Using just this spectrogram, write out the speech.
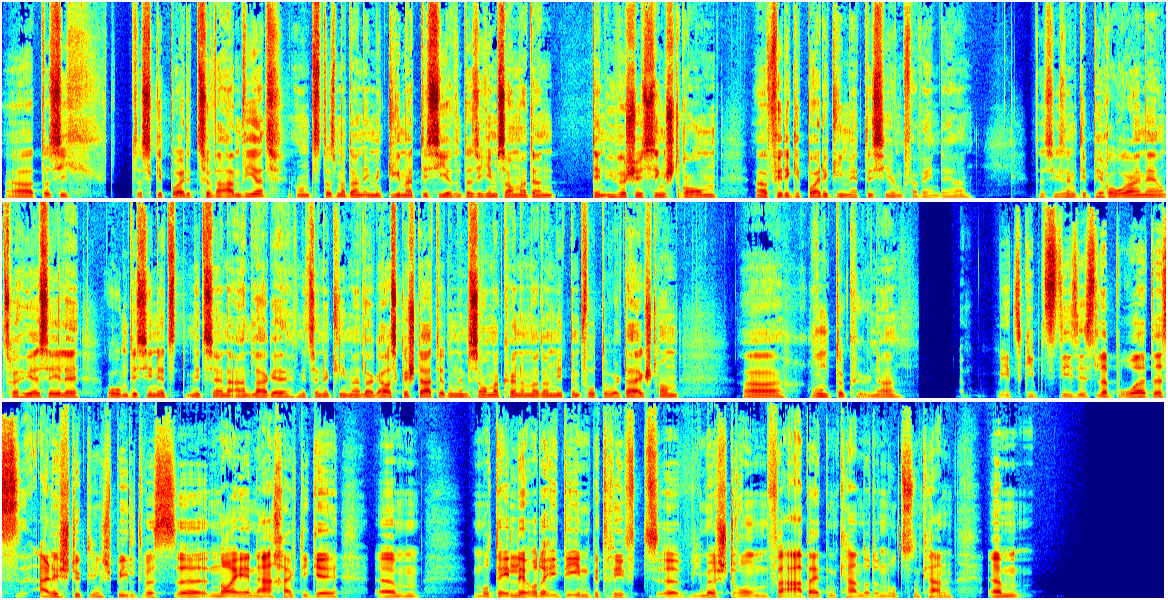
äh, dass sich das Gebäude zu warm wird und dass man dann immer klimatisiert und dass ich im Sommer dann den überschüssigen Strom für die Gebäudeklimatisierung verwende. Ja. Das ist die Büroräume, unsere Hörsäle oben, die sind jetzt mit so einer Anlage, mit so einer Klimaanlage ausgestattet und im Sommer können wir dann mit dem Photovoltaikstrom äh, runterkühlen. Ja. Jetzt gibt es dieses Labor, das alle Stückeln spielt, was äh, neue, nachhaltige ähm, Modelle oder Ideen betrifft, äh, wie man Strom verarbeiten kann oder nutzen kann. Ähm,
